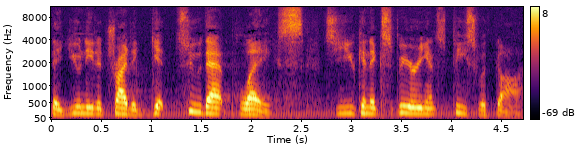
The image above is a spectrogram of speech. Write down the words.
that you need to try to get to that place so you can experience peace with God.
